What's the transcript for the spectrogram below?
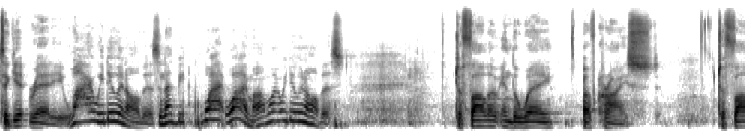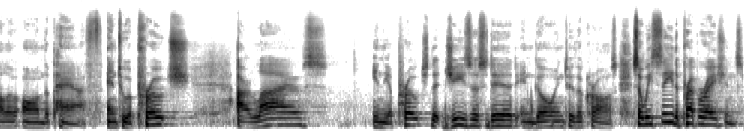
to get ready. Why are we doing all this? And that'd be, why, why, Mom? Why are we doing all this? To follow in the way of Christ to follow on the path and to approach our lives in the approach that Jesus did in going to the cross. So we see the preparations,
